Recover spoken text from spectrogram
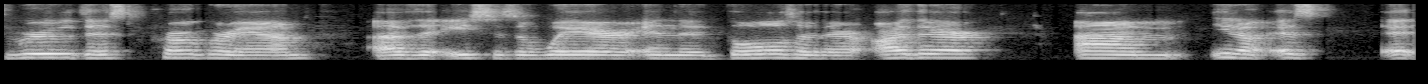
through this program of the ACEs Aware and the goals are there are there um, you know as eh,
